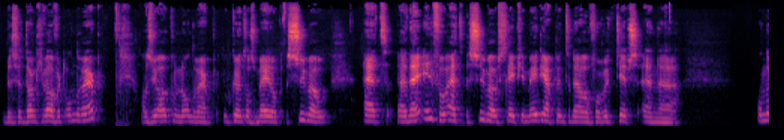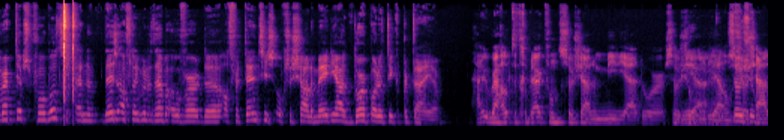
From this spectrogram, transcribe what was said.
Dus uh, dankjewel voor het onderwerp. Als u ook een onderwerp, u kunt ons mailen op eh, info at sumo-media.nl voor uw tips en eh, onderwerptips bijvoorbeeld. En deze aflevering willen we het hebben over de advertenties op sociale media door politieke partijen. Nou, überhaupt het gebruik van sociale media door social Ja, media of social- sociale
